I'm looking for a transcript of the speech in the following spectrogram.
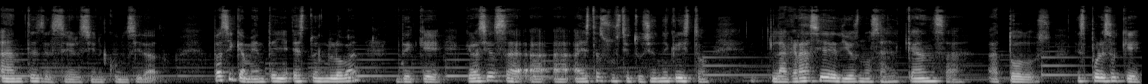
antes de ser circuncidado. Básicamente esto engloba de que gracias a, esta sustitución de Cristo, la gracia de Dios nos alcanza a todos. Es por eso que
